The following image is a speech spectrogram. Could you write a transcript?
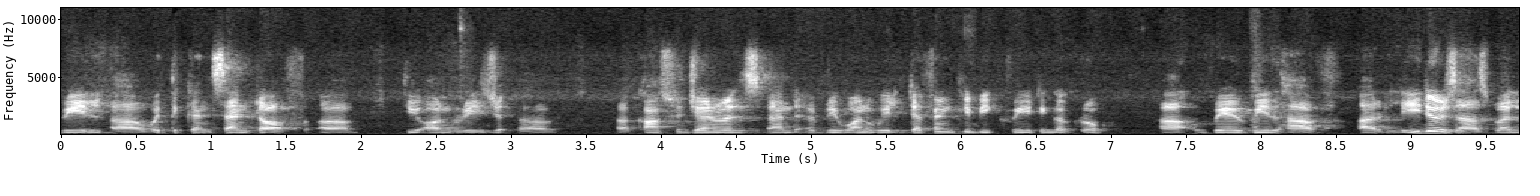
we'll, with the consent of the honorary consul generals and everyone, we'll definitely be creating a group uh, where we'll have our leaders as well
